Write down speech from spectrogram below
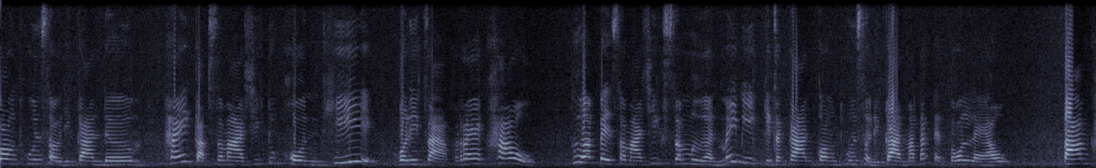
กองทุนสวัสดิการเดิม ให้กับสมาชิกทุกคนที่บริจาคแรกเข้า เพื่อเป็นสมาชิกเสมือนไม่มีกิจการกองทุนสวัสดิการมาตั้งแต่ต้นแล้ว ตามค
